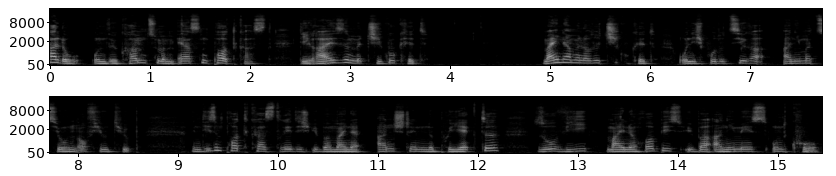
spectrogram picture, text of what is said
Hallo und willkommen zu meinem ersten Podcast, Die Reise mit Chico Kid. Mein Name lautet Chico Kid und ich produziere Animationen auf YouTube. In diesem Podcast rede ich über meine anstrengenden Projekte sowie meine Hobbys über Animes und Co.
